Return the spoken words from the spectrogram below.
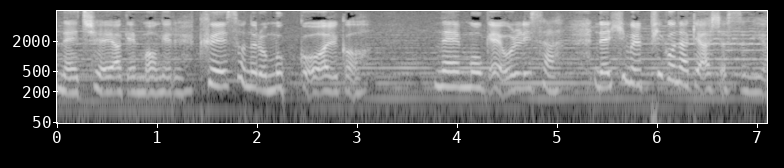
내 죄악의 멍에를 그의 손으로 묶고 얽어 내 목에 올리사 내 힘을 피곤하게 하셨으며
